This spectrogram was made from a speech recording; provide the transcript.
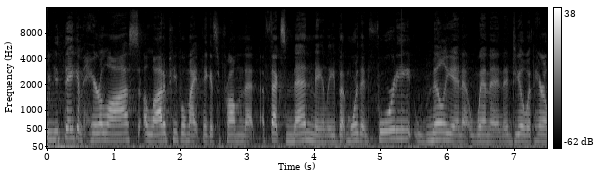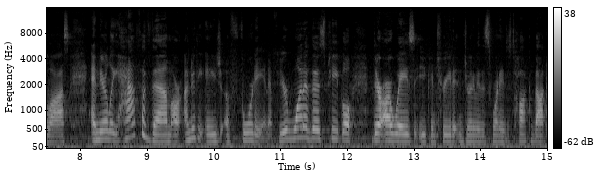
When you think of hair loss, a lot of people might think it's a problem that affects men mainly, but more than 40 million women deal with hair loss, and nearly half of them are under the age of 40. And if you're one of those people, there are ways that you can treat it. And joining me this morning to talk about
